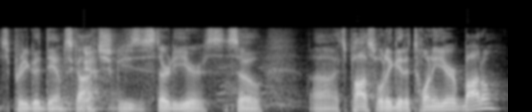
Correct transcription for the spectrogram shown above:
is pretty good damn Scotch. Yeah. Uses 30 years, so uh, it's possible to get a 20 year bottle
